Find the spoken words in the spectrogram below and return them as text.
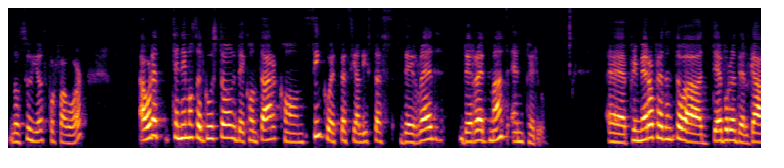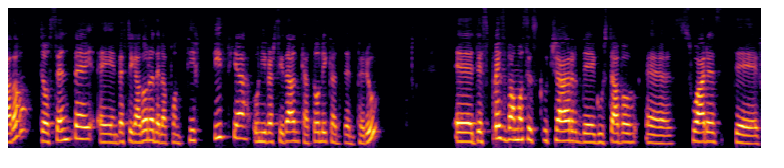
los suyos, por favor. Ahora tenemos el gusto de contar con cinco especialistas de Red de Red Más en Perú. Eh, primero presento a Débora Delgado, docente e investigadora de la Pontificia Universidad Católica del Perú. Eh, después vamos a escuchar de Gustavo eh, Suárez de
